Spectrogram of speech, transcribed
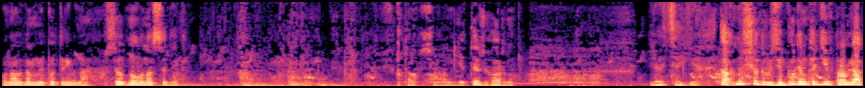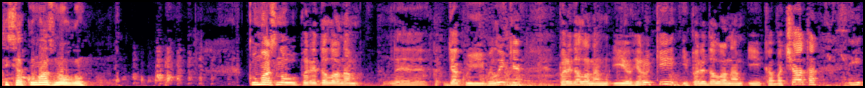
вона нам не потрібна. Все одно вона сидить. Там все є теж гарно. Яйця є. Так, ну що, друзі, будемо тоді вправлятися. Кума знову. Кума знову передала нам, е, дякую їй велике. Передала нам і огірки, і передала нам і кабачата, і,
